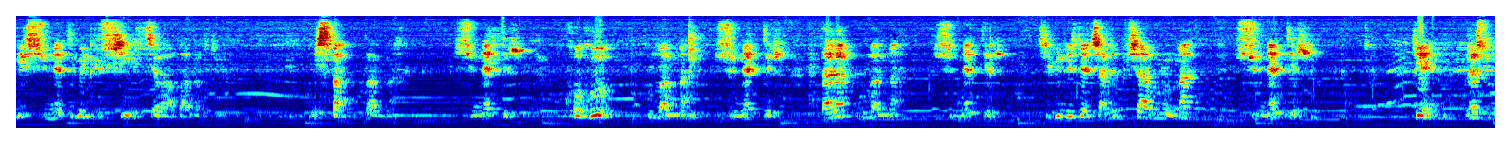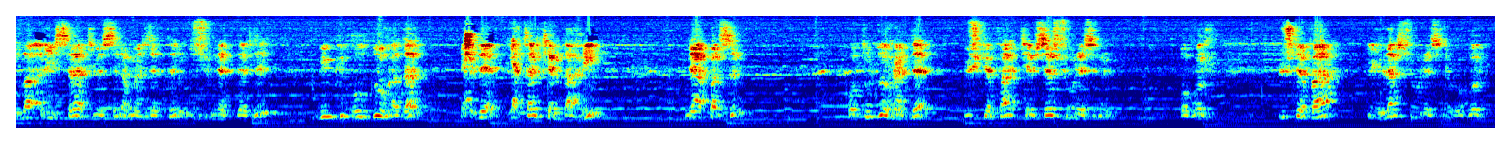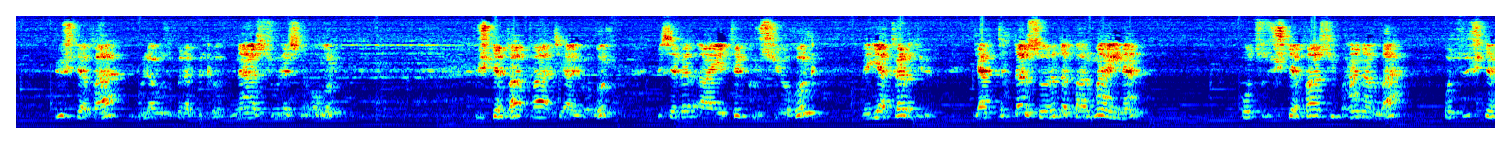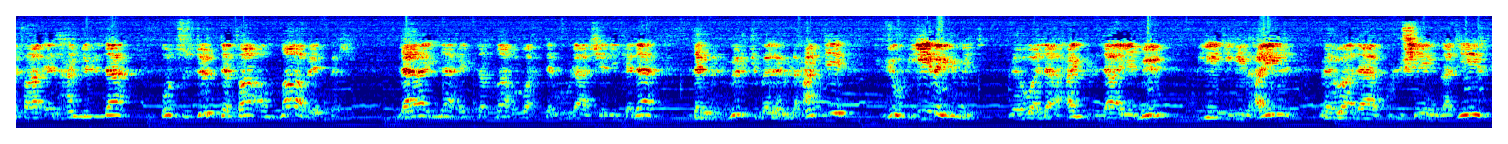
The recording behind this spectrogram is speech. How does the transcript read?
bir sünnetime yüz şehit sevabı alır diyor. Misbak kullanmak sünnettir. Koku kullanmak sünnettir. Darak kullanmak sünnettir. Cibinizde çakı bıçağı bulunmak sünnettir. Ki Resulullah Aleyhisselatü Vesselam Hazretleri sünnetlerini mümkün olduğu kadar evde yatarken dahi ne yaparsın? Oturduğu halde üç defa Kevser suresini okur. Üç defa İhlas suresini okur. Üç defa Kulavuz Bırakır Nas suresini okur. Üç defa Fatiha'yı okur. Bir sefer ayetel kürsü okur ve yatar diyor. Yattıktan sonra da parmağıyla 33 defa Sübhanallah, 33 defa Elhamdülillah, 34 defa Allahu Ekber. La ilahe illallah vahdehu la şerike leh, lehül mülk ve lehül hamdi, yuhyi ve yumit. Ve huve la hayyun la yemut, biyedihil hayr, ve huve ala kulli şeyin kadir.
